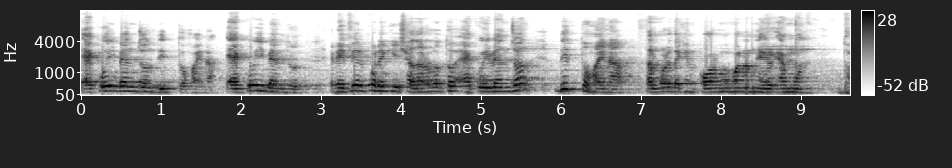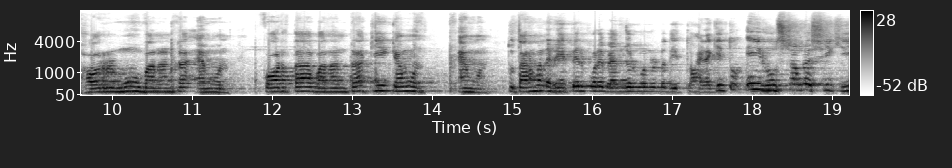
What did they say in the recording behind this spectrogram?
একই ব্যঞ্জন দ্বিত্ব হয় না? একই ব্যঞ্জন। রেফের পরে কি সাধারণত একই ব্যঞ্জন দ্বিত্ব হয় না? তারপরে দেখেন কর্ম বানানে এমন, ধর্ম বানানটা এমন। কর্তা বানানটা কি কেমন? এমন। তো তার মানে রেপের পরে ব্যঞ্জন বর্ণটা দ্বিত্ব হয় না। কিন্তু এই রুলসটা আমরা শিখি।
